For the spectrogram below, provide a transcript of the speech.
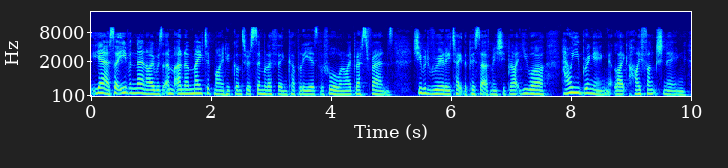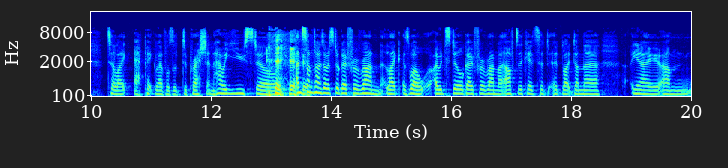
yeah. So even then, I was um, and a mate of mine who'd gone through a similar thing a couple of years before. One of my best friends, she would really take the piss out of me. She'd be like, "You are how are you bringing like high functioning to like epic levels of depression? How are you still?" and sometimes I would still go for a run, like as well. I would still go for a run, like after the kids had, had like done their you know, um,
